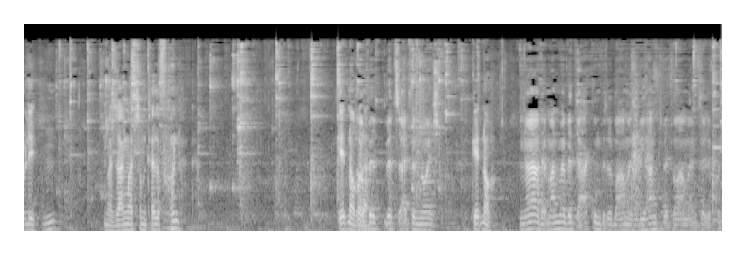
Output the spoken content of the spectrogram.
Uli, mal sagen was zum Telefon. Geht noch, glaub, oder? wird, wird Zeit für ein neues. Geht noch. Na, der manchmal wird der Akku ein bisschen warm, also die Hand wird warm beim Telefon.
